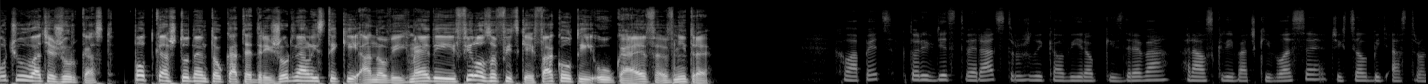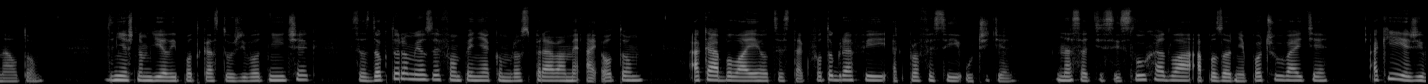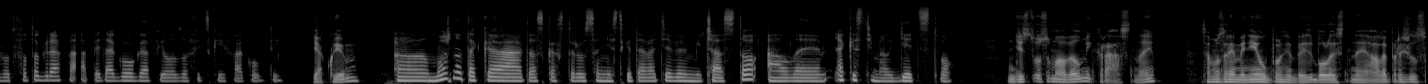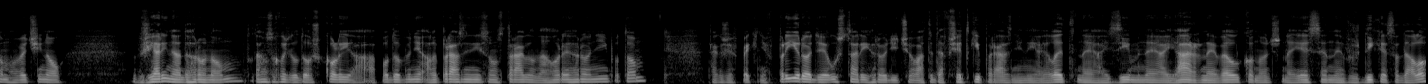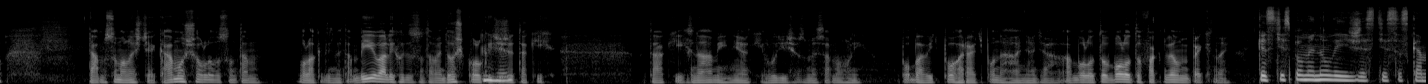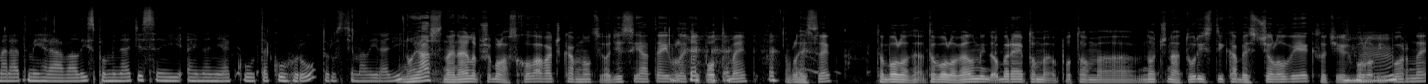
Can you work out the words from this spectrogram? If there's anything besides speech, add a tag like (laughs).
Počúvate Žurkast, podcast študentov katedry žurnalistiky a nových médií Filozofickej fakulty UKF v Nitre. Chlapec, ktorý v detstve rád stružlíkal výrobky z dreva, hral skrývačky v lese či chcel byť astronautom. V dnešnom dieli podcastu Životníček sa s doktorom Jozefom Peniakom rozprávame aj o tom, aká bola jeho cesta k fotografii a k profesii učiteľ. Nasadte si slúchadlá a pozorne počúvajte, aký je život fotografa a pedagóga Filozofickej fakulty. Ďakujem. Uh, možno taká otázka, s ktorou sa nestretávate veľmi často, ale aké ste mali detstvo? Detstvo som mal veľmi krásne. Samozrejme nie úplne bezbolestné, ale prežil som ho väčšinou v Žiari nad Hronom. Tam som chodil do školy a, a podobne, ale prázdniny som strávil na Hore Hroní potom. Takže pekne v prírode, u starých rodičov a teda všetky prázdniny, aj letné, aj zimné, aj jarné, veľkonočné, jesenné, vždy, keď sa dalo. Tam som mal ešte aj kamošov, lebo som tam bola, kedy sme tam bývali, chodil som tam aj do školky, mm-hmm. čiže takých, takých známych nejakých ľudí, čo sme sa mohli pobaviť, pohrať, ponaháňať a, a bolo, to, bolo to fakt veľmi pekné. Keď ste spomenuli, že ste sa s kamarátmi hrávali, spomínate si aj na nejakú takú hru, ktorú ste mali radi? No jasné, najlepšie bola schovávačka v noci o 10. v lete po tme v lese. To bolo, to bolo veľmi dobré. Potom, potom e, nočná turistika bez čeloviek, to tiež bolo mm-hmm. výborné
